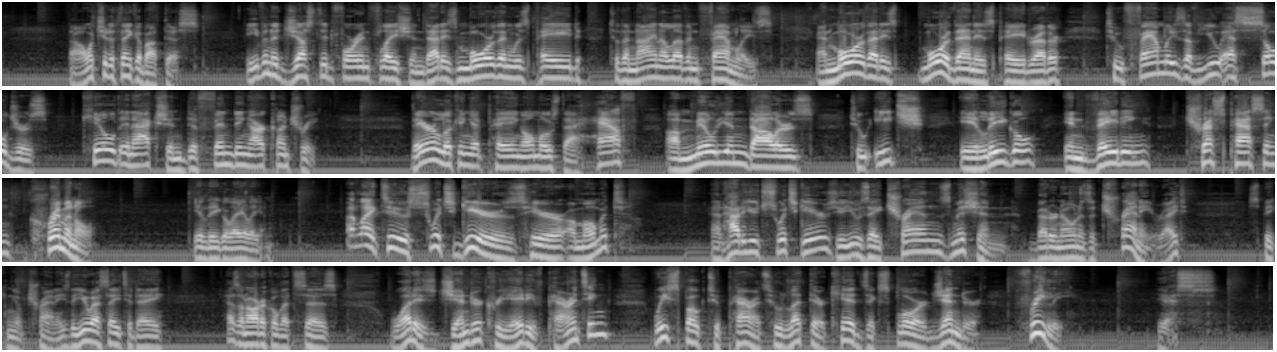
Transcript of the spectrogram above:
Now, I want you to think about this. Even adjusted for inflation, that is more than was paid to the 9/11 families, and more that is more than is paid rather to families of US soldiers killed in action defending our country. They're looking at paying almost a half a million dollars to each illegal, invading, trespassing criminal illegal alien. I'd like to switch gears here a moment. And how do you switch gears? You use a transmission, better known as a tranny, right? Speaking of trannies, the USA Today has an article that says, What is gender creative parenting? We spoke to parents who let their kids explore gender freely. Yes,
